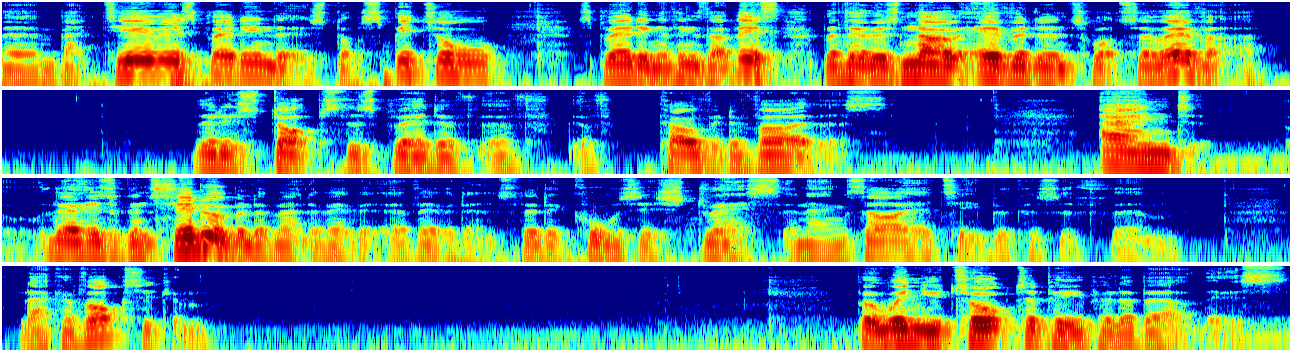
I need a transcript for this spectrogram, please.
um, bacteria spreading, that it stop spittle spreading and things like this. But there is no evidence whatsoever that it stops the spread of, of, of COVID, a virus. And there is a considerable amount of, ev- of evidence that it causes stress and anxiety because of um, lack of oxygen. But when you talk to people about this,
